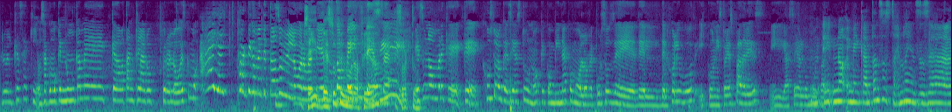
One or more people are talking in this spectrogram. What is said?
pero él qué hace aquí, o sea, como que nunca me quedaba tan claro, pero luego es como, ay, ay, prácticamente toda su filmografía Sí, en su top filmografía. 20, o sea, Sí. Exacto. es un hombre que, que, justo lo que decías tú, ¿no? Que combina como los recursos de, del, del Hollywood y con historias padres y hace algo muy padre. Eh, No, me encantan sus timelines, o sea,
